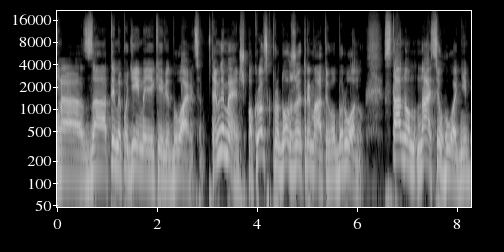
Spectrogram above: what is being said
А, За тими подіями, які відбуваються, тим не менш, Покровськ продовжує тримати оборону станом на сьогодні.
